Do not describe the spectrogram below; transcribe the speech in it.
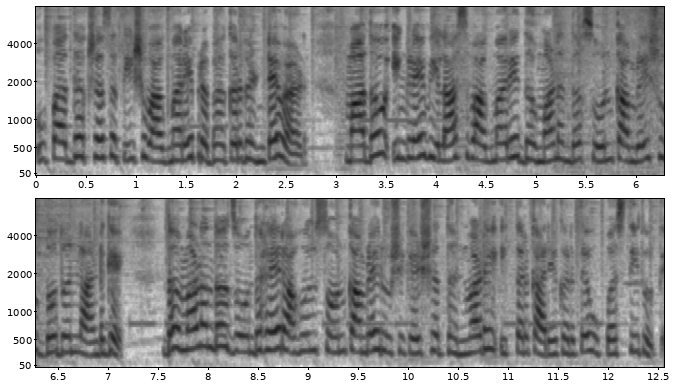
उपाध्यक्ष सतीश वाघमारे प्रभाकर घंटेवाड माधव इंगळे विलास वाघमारे धर्मानंद सोनकांबळे शुद्धोदन लांडगे धर्मानंद जोंधळे राहुल सोनकांबळे ऋषिकेश धनवाडे इतर कार्यकर्ते उपस्थित होते.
